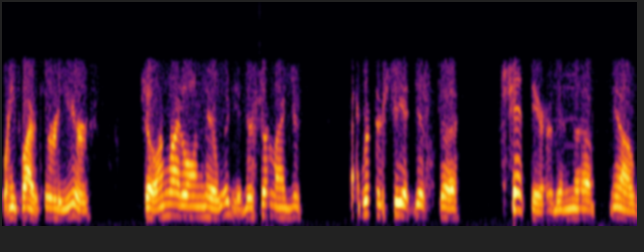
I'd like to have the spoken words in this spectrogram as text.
25, 30 years. So I'm right along there with you. There's something I just, I'd rather see it just uh, sit there than, uh, you know,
